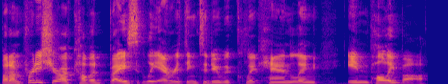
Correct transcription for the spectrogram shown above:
But I'm pretty sure I've covered basically everything to do with click handling in Polybar.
